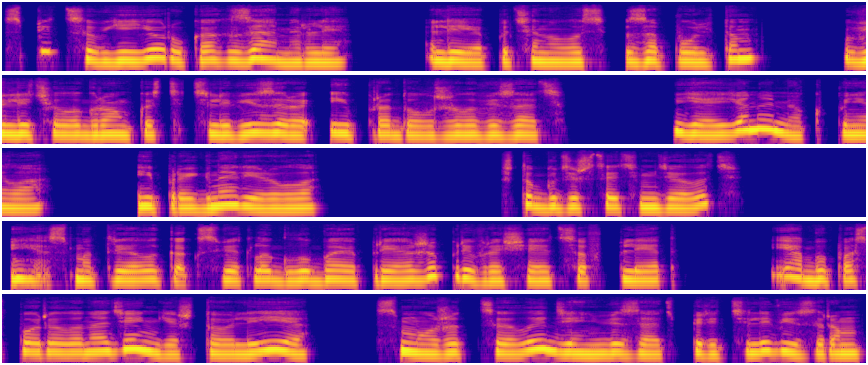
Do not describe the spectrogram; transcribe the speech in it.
Спицы в ее руках замерли. Лия потянулась за пультом, увеличила громкость телевизора и продолжила вязать. Я ее намек поняла и проигнорировала. «Что будешь с этим делать?» Я смотрела, как светло-голубая пряжа превращается в плед. Я бы поспорила на деньги, что Лия сможет целый день вязать перед телевизором,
